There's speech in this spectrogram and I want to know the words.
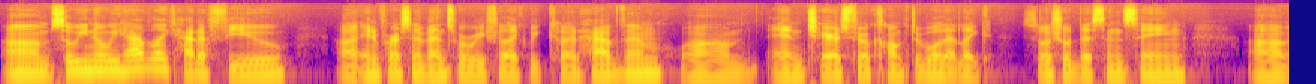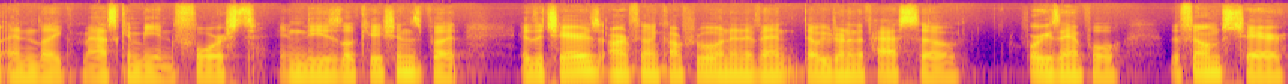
Um, so you know we have like had a few uh, in-person events where we feel like we could have them, um, and chairs feel comfortable that like social distancing um, and like masks can be enforced in these locations. But if the chairs aren't feeling comfortable in an event that we've done in the past, so for example, the films chair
